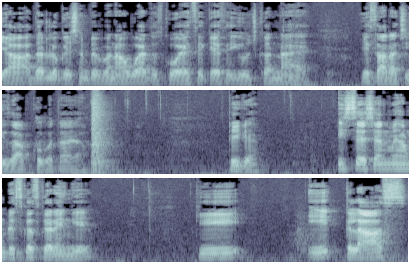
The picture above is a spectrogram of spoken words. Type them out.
या अदर लोकेशन पे बना हुआ है तो उसको ऐसे कैसे यूज़ करना है, ये सारा चीज़ आपको बताया। ठीक है? इस सेशन में हम डिस्कस करेंगे कि एक क्लास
